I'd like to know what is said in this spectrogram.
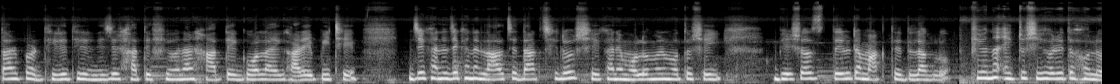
তারপর ধীরে ধীরে নিজের হাতে ফিওনার হাতে, গলায়, ঘাড়ে, পিঠে, যেখানে যেখানে লালচে দাগ ছিল, সেখানে মলমের মতো সেই ভেষজ তেলটা মাখতে লাগল। ফিওনা একটু শিহরিত হলো,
